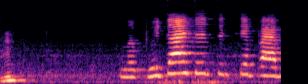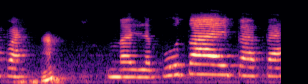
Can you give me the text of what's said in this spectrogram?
हं? हं? मला पुताय पापा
